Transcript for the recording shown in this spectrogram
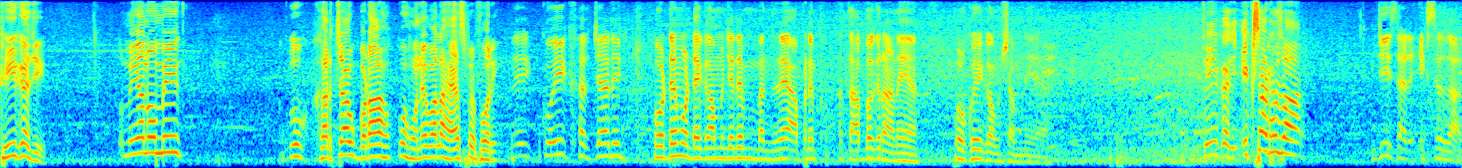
ठीक है जी। तो मियाँ नोमी को खर्चा बड़ा को होने वाला है इस पे फौरी। नहीं कोई खर्चा नहीं। छोटे मोटे काम जो बंदे ने अपने मुताबिक कराने हैं और कोई कम शम नहीं है। ठीक है जी इकसठ हज़ार। जी सर इकसठ हज़ार।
